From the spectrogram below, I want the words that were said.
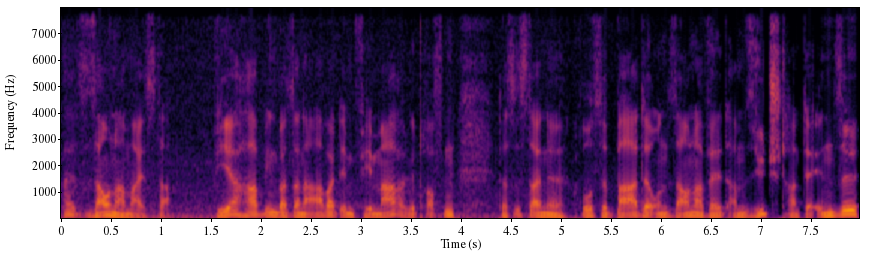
als Saunameister. Wir haben ihn bei seiner Arbeit im Femara getroffen. Das ist eine große Bade- und Saunawelt am Südstrand der Insel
